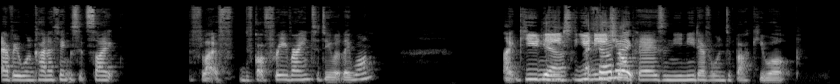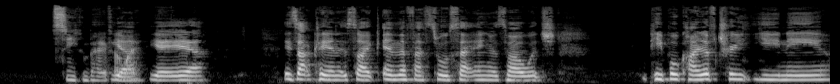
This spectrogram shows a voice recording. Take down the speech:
everyone kind of thinks it's like, like they've got free reign to do what they want. Like you need Yeah, you need your like- peers and you need everyone to back you up, so you can behave that yeah, way. yeah, yeah, yeah. Exactly, and it's like in the festival setting as well, which people kind of treat uni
